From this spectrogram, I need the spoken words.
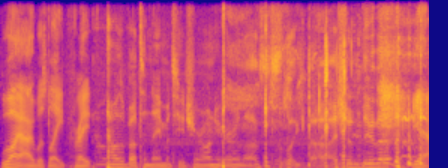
why I was late, right? I was about to name a teacher on here, and I was just like, "Ah, I shouldn't do that. yeah.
